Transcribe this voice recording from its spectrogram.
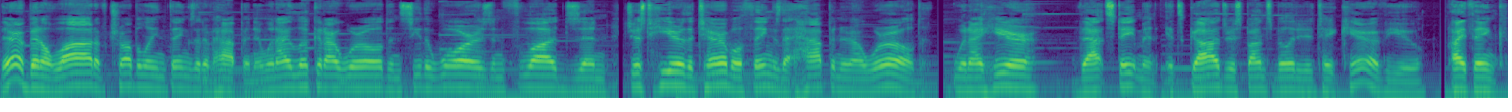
There have been a lot of troubling things that have happened. And when I look at our world and see the wars and floods and just hear the terrible things that happen in our world, when I hear that statement, it's God's responsibility to take care of you, I think,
